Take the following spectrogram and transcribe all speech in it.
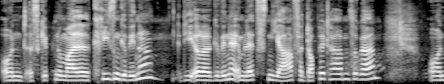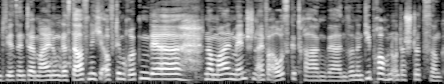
Und es gibt nun mal Krisengewinne Gewinner, die ihre Gewinne im letzten Jahr verdoppelt haben sogar. Und wir sind der Meinung, das darf nicht auf dem Rücken der normalen Menschen einfach ausgetragen werden, sondern die brauchen Unterstützung.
